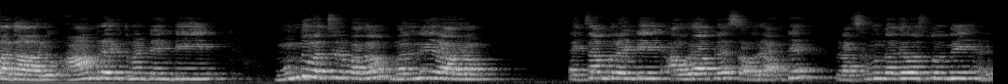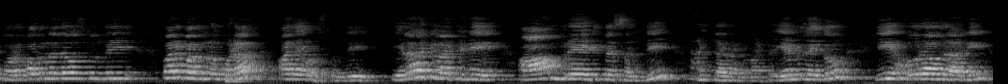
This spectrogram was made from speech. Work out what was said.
పదాలు ఆమ్రేణితం అంటే ఏంటి? ముందు వచ్చిన పదం మళ్ళీ రావడం. ఎగ్జాంపుల్ ఏంటి? ఔరా ప్లస్ ఔరా అంటే ప్లస్ ముందు అదే వస్తుంది అంటే పొరపదంలో అదే వస్తుంది పరపదంలో కూడా అదే వస్తుంది. ఇలాంటి వాటిని ఆమ్రేడిత సంధి అంటారనమాట ఏమి లేదు. ఈ ఔరౌరాని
